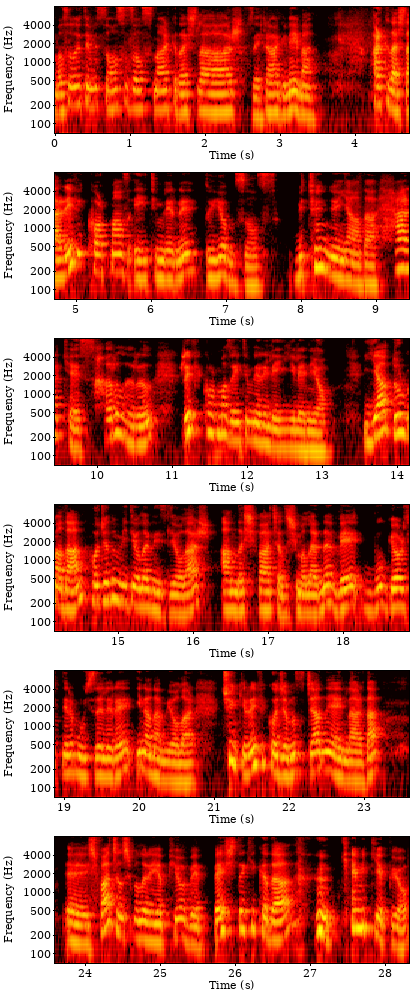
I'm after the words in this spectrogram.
masal ötemiz sonsuz olsun arkadaşlar. Zehra Güney ben. Arkadaşlar Refik Korkmaz eğitimlerini duyuyor musunuz? Bütün dünyada herkes harıl harıl Refik Korkmaz eğitimleriyle ilgileniyor. Ya durmadan hocanın videolarını izliyorlar, anda şifa çalışmalarını ve bu gördükleri mucizelere inanamıyorlar. Çünkü Refik hocamız canlı yayınlarda şifa çalışmaları yapıyor ve 5 dakikada kemik yapıyor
